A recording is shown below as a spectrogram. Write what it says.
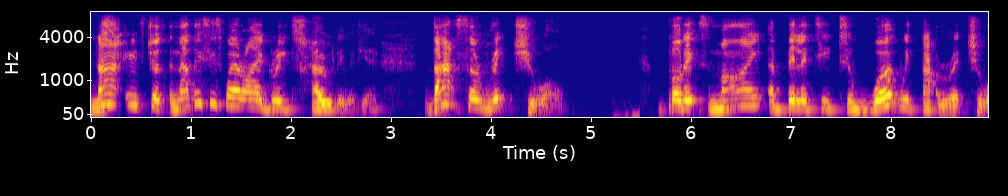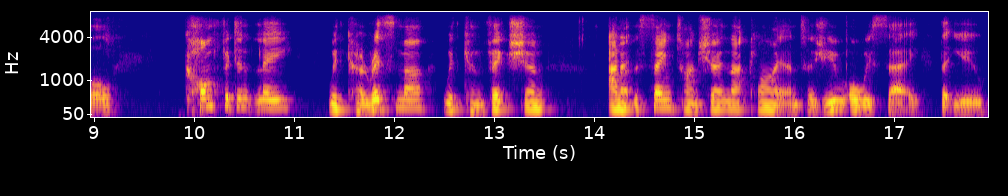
that is just. And now this is where I agree totally with you. That's a ritual, but it's my ability to work with that ritual confidently, with charisma, with conviction, and at the same time showing that client, as you always say, that you,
